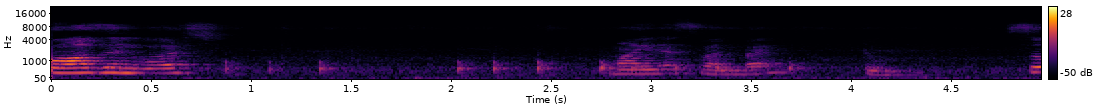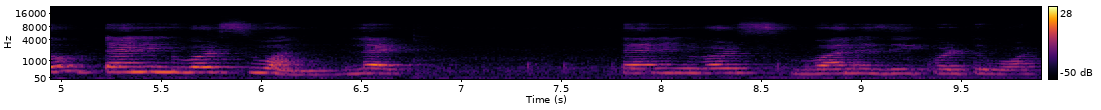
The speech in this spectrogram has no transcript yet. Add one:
cos inverse minus 1 by 2. So tan inverse 1. Let tan inverse 1 is equal to what?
